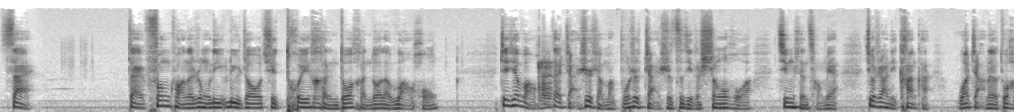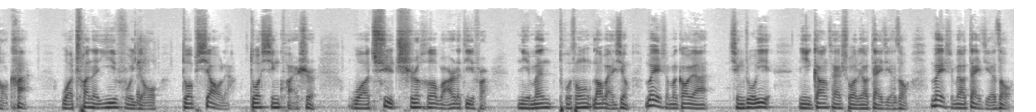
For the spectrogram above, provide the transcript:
在，在疯狂的用绿绿洲去推很多很多的网红，这些网红在展示什么？不是展示自己的生活精神层面，就是让你看看我长得有多好看，我穿的衣服有多漂亮，多新款式，我去吃喝玩的地方，你们普通老百姓为什么高原？请注意，你刚才说了要带节奏，为什么要带节奏？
